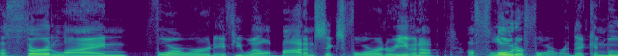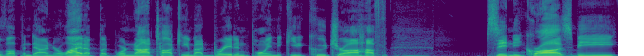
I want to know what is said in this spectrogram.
a third line forward, if you will, a bottom six forward, or even a, a floater forward that can move up and down your lineup. But we're not talking about Brayden Point, Nikita Kucherov, Sidney Crosby,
